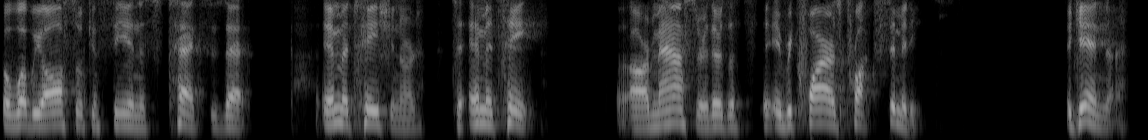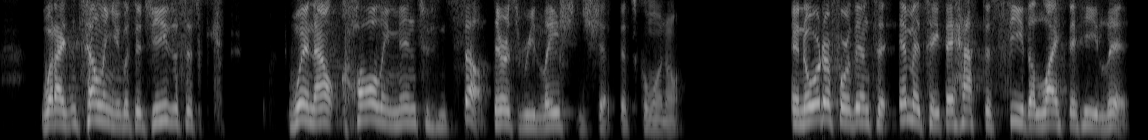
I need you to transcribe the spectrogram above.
But what we also can see in this text is that imitation or to imitate our master, there's a, it requires proximity. Again, what I'm telling you is that Jesus is went out calling men to himself. There's relationship that's going on. In order for them to imitate, they have to see the life that he lived,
